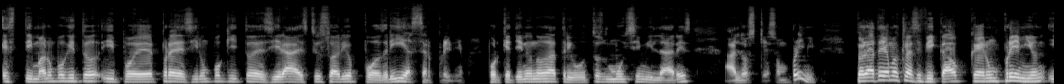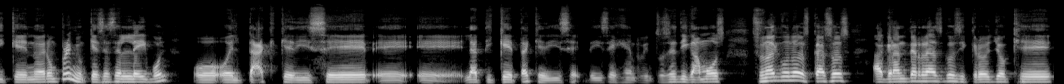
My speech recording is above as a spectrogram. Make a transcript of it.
estimar un poquito y poder predecir un poquito, decir, ah, este usuario podría ser premium, porque tiene unos atributos muy similares a los que son premium. Pero ya teníamos clasificado que era un premium y que no era un premium, que ese es el label o, el tag que dice eh, eh, la etiqueta que dice, dice Henry. Entonces, digamos, son algunos de los casos a grandes rasgos y creo yo que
